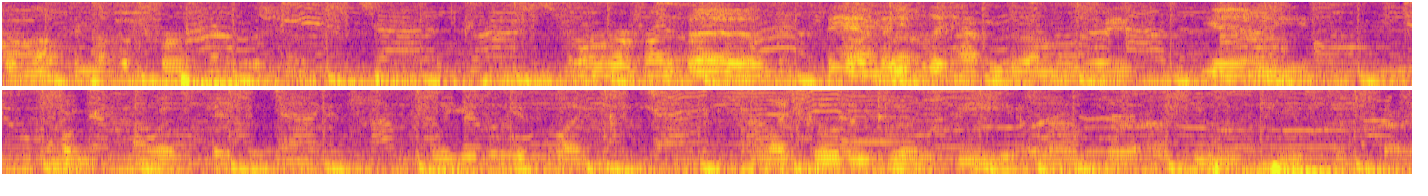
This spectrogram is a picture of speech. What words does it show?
Did not think the fur transition. One of our friends But yeah, but usually happens around the waist. Yeah. Usually, I how it on. well, usually it's like, it like goes into a V around where a human's pubes would start.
